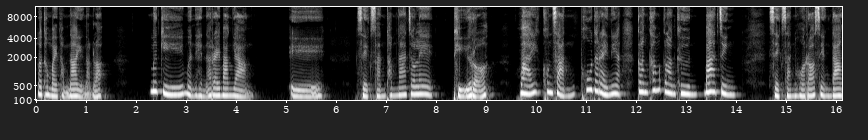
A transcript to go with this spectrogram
แล้วทำไมทำหน้าอย่างนั้นล่ะ เมื่อกี้เหมือนเห็นอะไรบางอย่าง เอ เสกสรรทำหน้าเจ้าเล่ห์ผีเหรอไว้คุณสันพูดอะไรเนี่ย กลางค่ำกลางคืน บ้าจริง เสกสรรหัวเราะเสียงดัง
